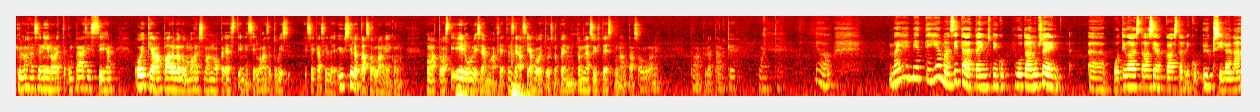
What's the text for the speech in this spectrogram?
kyllähän se niin on, että kun pääsisi siihen oikeaan palveluun mahdollisimman nopeasti, niin silloinhan se tulisi sekä sille yksilötasolla niin kuin huomattavasti edullisemmaksi, että se asia hoituisi nopeammin, mutta myös yhteiskunnan tasolla, niin tämä on kyllä tärkeä pointti. Joo. Mä jäin miettimään hieman sitä, että just niin kuin puhutaan usein potilaasta, asiakkaasta niin kuin yksilönä,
